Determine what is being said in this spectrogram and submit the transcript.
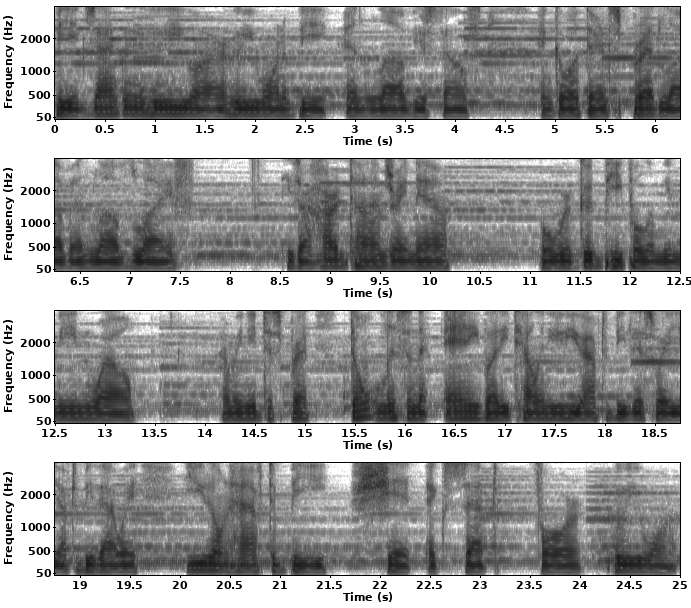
be exactly who you are, who you want to be, and love yourself and go out there and spread love and love life. These are hard times right now, but we're good people and we mean well. And we need to spread. Don't listen to anybody telling you you have to be this way, you have to be that way. You don't have to be shit except for who you want.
